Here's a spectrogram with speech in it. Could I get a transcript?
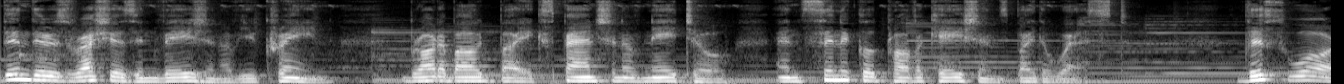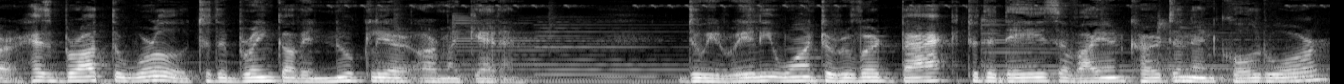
Then there's Russia's invasion of Ukraine, brought about by expansion of NATO and cynical provocations by the West. This war has brought the world to the brink of a nuclear Armageddon. Do we really want to revert back to the days of Iron Curtain and Cold War?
